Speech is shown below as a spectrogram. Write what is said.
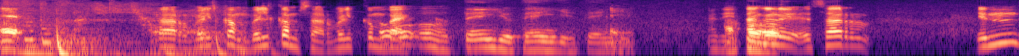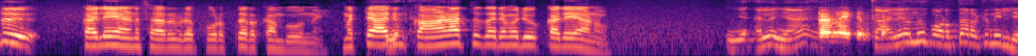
ഏ, sir welcome welcome sir welcome back thank you thank you thank you അതെ. താങ്കൾ സാർ എന്ത് കലയാണ് സാർ ഇവിടെ പുറത്തിറക്കാൻ പോകുന്നത് മറ്റാരും കാണാത്ത തരം ഒരു കലയാണോ അല്ല ഞാൻ കലയൊന്നും പുറത്തിറക്കുന്നില്ല.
